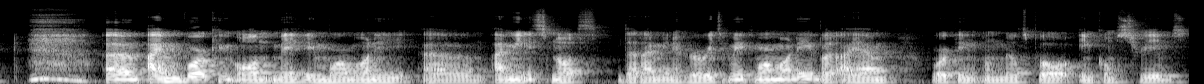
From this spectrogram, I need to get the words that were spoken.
um, I'm working on making more money. Um, I mean, it's not that I'm in a hurry to make more money, but I am working on multiple income streams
